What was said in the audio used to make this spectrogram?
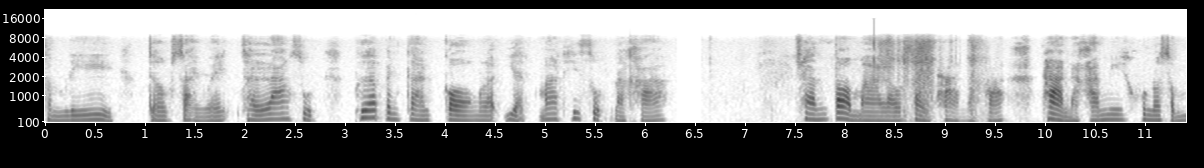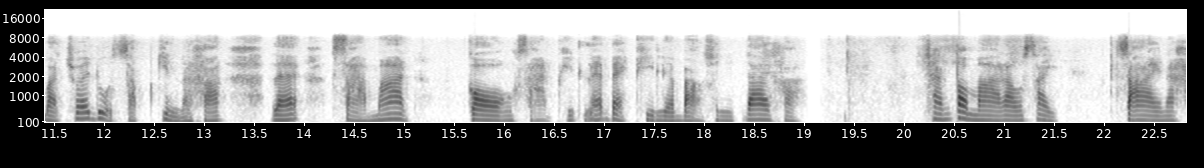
สำลี จะใส่ไว้ชั้นล่างสุด เพื่อเป็นการกรองละเอียดมากที่สุดนะคะ ชั้นต่อมาเราใส่ถ่านนะคะถ่านนะคะมีคุณสมบัติช่วยดูดซับกลิ่นนะคะ และสามารถกรองสารพิษ และแบคทีเรียบางชนิดได้ค่ะ ชั้นต่อมาเราใส่ทรายนะค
